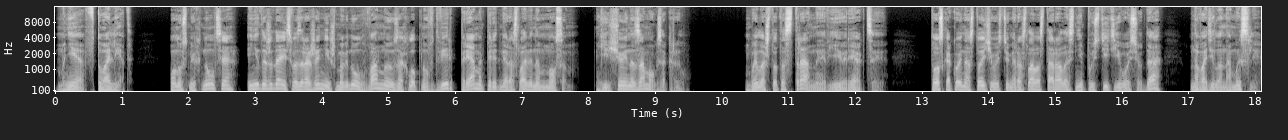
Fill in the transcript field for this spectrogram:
«Мне в туалет». Он усмехнулся и, не дожидаясь возражений, шмыгнул в ванную, захлопнув дверь прямо перед Мирославиным носом. Еще и на замок закрыл. Было что-то странное в ее реакции. То, с какой настойчивостью Мирослава старалась не пустить его сюда, наводило на мысли.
